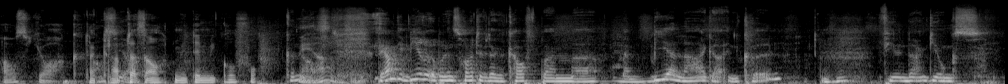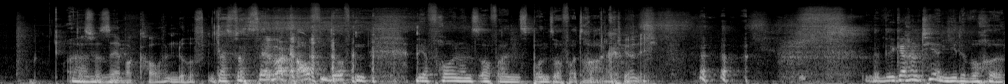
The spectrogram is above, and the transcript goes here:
Aus York. Da Aus klappt York. das auch mit dem Mikrofon. Genau. Ja. Wir haben die Biere übrigens heute wieder gekauft beim, äh, beim Bierlager in Köln. Vielen Dank, Jungs, Dass wir selber kaufen durften. dass wir selber kaufen durften. Wir freuen uns auf einen Sponsorvertrag. Natürlich. Wir garantieren jede Woche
